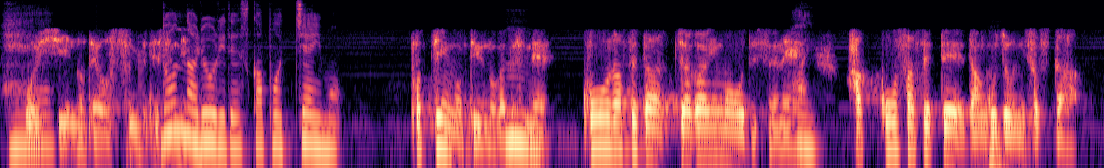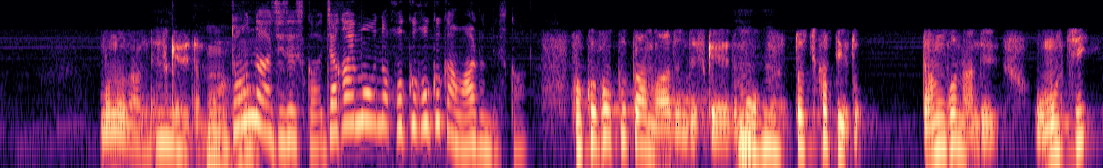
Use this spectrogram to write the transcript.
へー美味しいのでおすすめですねどんな料理ですか、ポッチェイモ。ポッチェイモっていうのがですね、凍らせたじゃがいもをですね、はい。発酵させて団子状にさせたものなんですけれども、うんどんな味ですか？じゃがいものホクホク感はあるんですか？ホクホク感もあるんですけれども、うんうんどっちかっていうと団子なんでお餅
